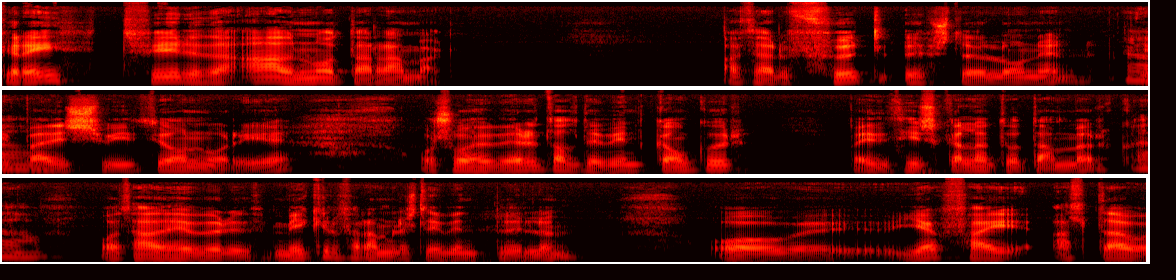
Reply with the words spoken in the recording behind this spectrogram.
greitt fyrir það að nota ramagn að það eru full uppstöðlónin í bæði Svíþjóð og Norgi og svo hefur verið aldrei vindgangur bæði Þískaland og Danmörk já, og það hefur verið mikil framleysli í vindmilum og eh, ég fæ alltaf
